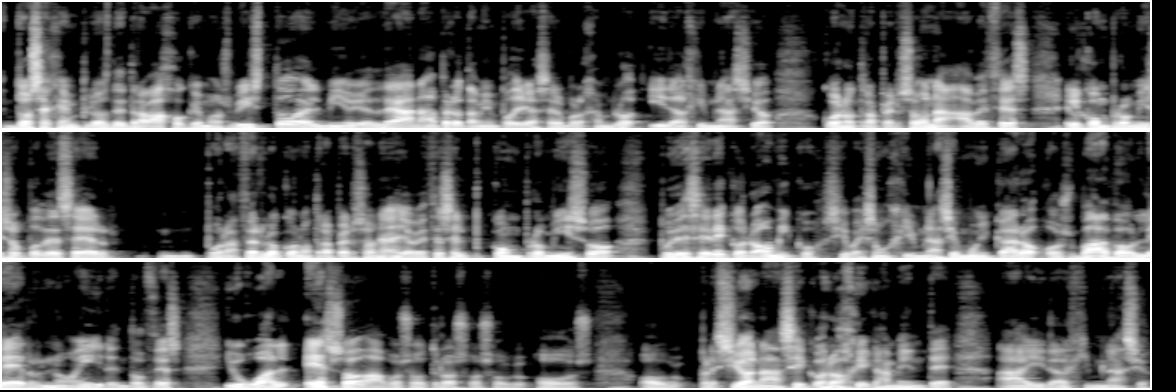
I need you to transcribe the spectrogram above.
dos ejemplos de trabajo que hemos visto, el mío y el de Ana, pero también podría ser, por ejemplo, ir al gimnasio con otra persona. A veces el compromiso puede ser por hacerlo con otra persona y a veces el compromiso puede ser económico. Si vais a un gimnasio muy caro, os va a doler no ir. Entonces, igual eso a vosotros os, os, presiona psicológicamente a ir al gimnasio.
